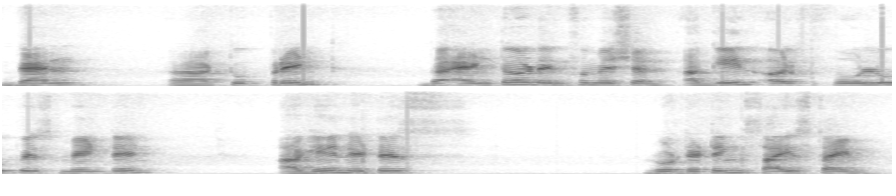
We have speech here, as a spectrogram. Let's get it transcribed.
then uh, to print the entered information. Again a for loop is maintained. Again it is rotating size time.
